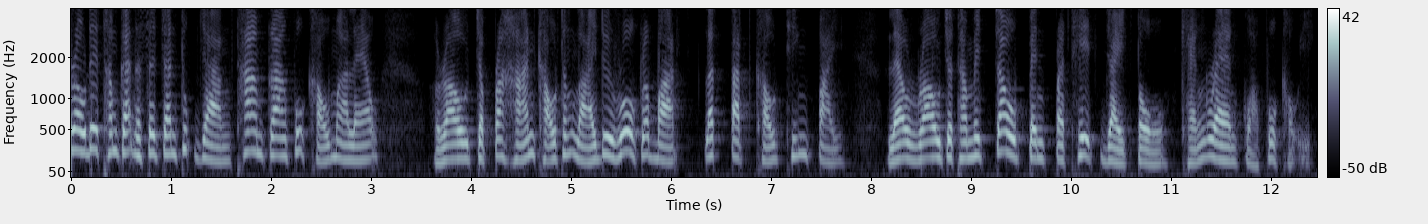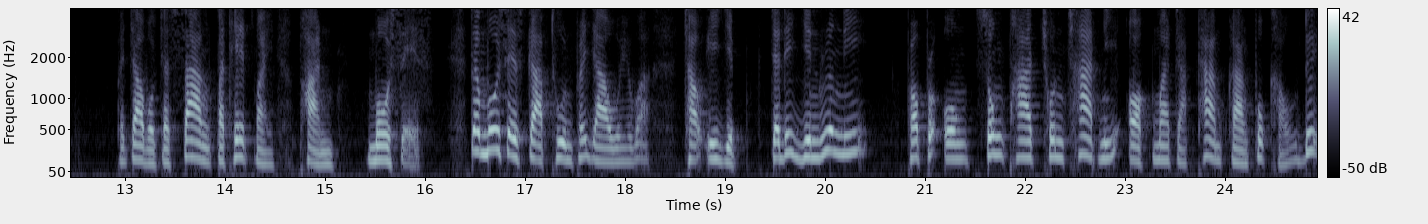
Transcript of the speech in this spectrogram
เราได้ทำการอัศจรรย์ทุกอย่างท่ามกลางพวกเขามาแล้ว เราจะประหารเขาทั้งหลายด้วยโรคระบาดและตัดเขาทิ้งไป แล้วเราจะทำให้เจ้าเป็นประเทศใหญ่โต แข็งแรงกว่าพวกเขาอีก พระเจ้าบอกจะสร้างประเทศใหม่ผ่านโมเสส แต่โมเสสกราบทูลพระยาเวว่า ชาวอียิปต์จะได้ยินเรื่องนี้ เพราะพระองค์ทรงพาชนชาตินี้ออกมาจากท่ามกลางพวกเขาด้วย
